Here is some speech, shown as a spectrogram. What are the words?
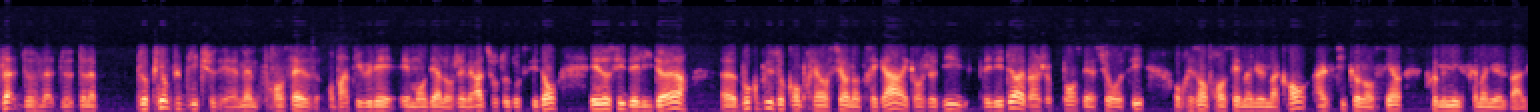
de, la, de, de la l'opinion publique, je dirais même française en particulier et mondiale en général, surtout d'Occident, et aussi des leaders, euh, beaucoup plus de compréhension à notre égard. Et quand je dis des leaders, eh ben, je pense bien sûr aussi au président français Emmanuel Macron, ainsi que l'ancien Premier ministre Emmanuel Valls.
